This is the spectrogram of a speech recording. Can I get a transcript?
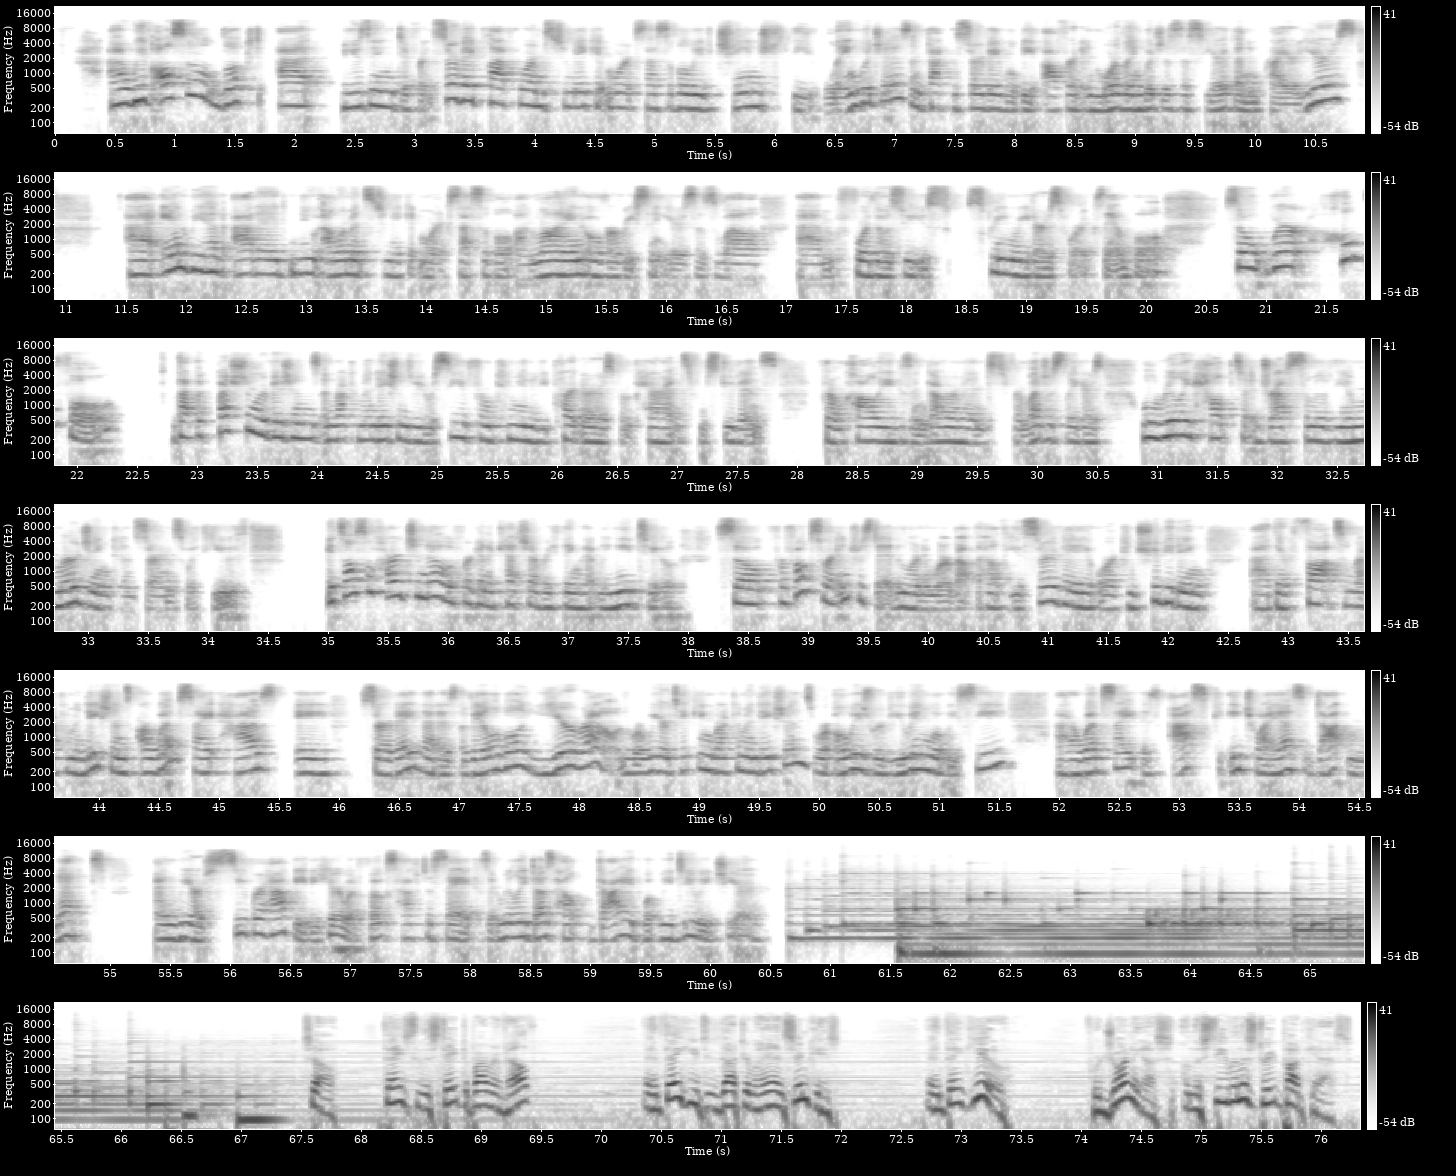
Uh, we've also looked at using different survey platforms to make it more accessible. We've changed the languages. In fact, the survey will be offered in more languages this year than in prior years. Uh, and we have added new elements to make it more accessible online over recent years as well um, for those who use screen readers, for example. So we're hopeful that the question revisions and recommendations we received from community partners, from parents, from students, from colleagues in government, from legislators, will really help to address some of the emerging concerns with youth it's also hard to know if we're going to catch everything that we need to. So, for folks who are interested in learning more about the Health Youth Survey or contributing uh, their thoughts and recommendations, our website has a survey that is available year round where we are taking recommendations. We're always reviewing what we see. Our website is askhys.net. And we are super happy to hear what folks have to say because it really does help guide what we do each year. So, thanks to the State Department of Health, and thank you to Dr. Maayan Simckes, and thank you for joining us on the Steve on the Street podcast.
